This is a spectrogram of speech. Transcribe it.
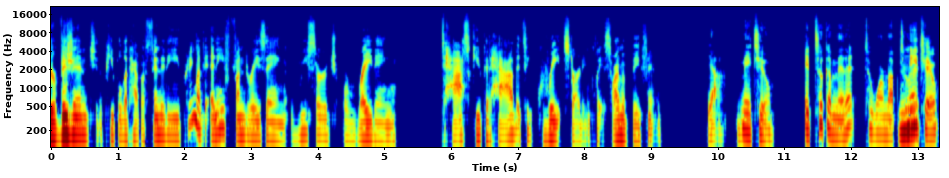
your vision to the people that have affinity. Pretty much any fundraising, research, or writing task you could have, it's a great starting place. So I'm a big fan. Yeah, me too. It took a minute to warm up to Me it. too.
